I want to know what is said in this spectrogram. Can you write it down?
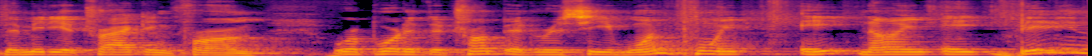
the media tracking firm, reported that Trump had received $1.898 billion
